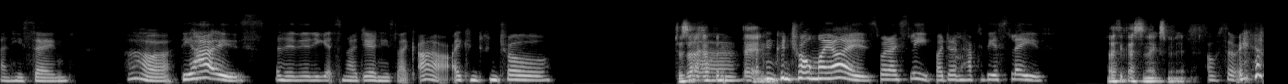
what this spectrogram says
and he's saying, "Ah, the eyes." And then, then he gets an idea, and he's like, "Ah, I can control. does that uh, happen I can control my eyes when I sleep. I don't have to be a slave." I think that's the next minute. Oh, sorry.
